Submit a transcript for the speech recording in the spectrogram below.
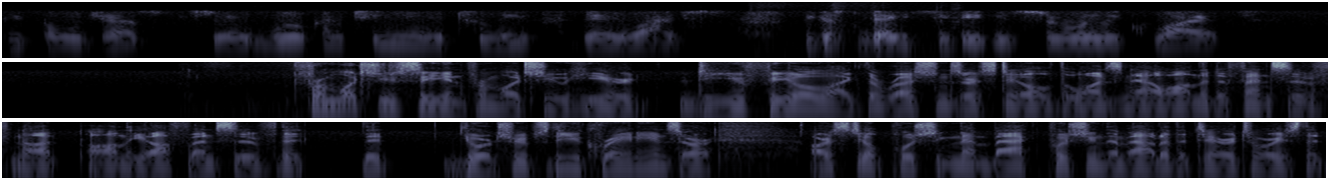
People just uh, will continue to live their lives because today's city is really quiet. From what you see and from what you hear, do you feel like the Russians are still the ones now on the defensive, not on the offensive? That that your troops, the Ukrainians, are are still pushing them back, pushing them out of the territories that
